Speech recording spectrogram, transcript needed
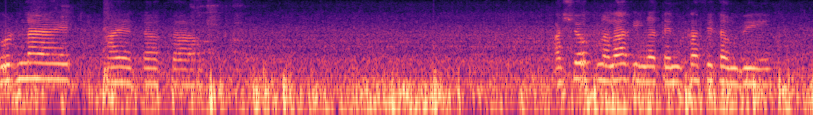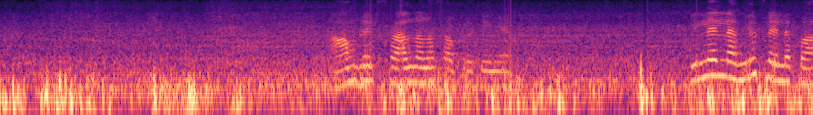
குட் நைட் ஹாய் அக்கா அக்கா அசோக் நல்லா இருக்கீங்களா? தென்காசி தம்பி. ஆம்லேட் சால்னாலாம் சாப்பிட்ருக்கீங்க இல்லை இல்லை மியூட்டில் இல்லைப்பா.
